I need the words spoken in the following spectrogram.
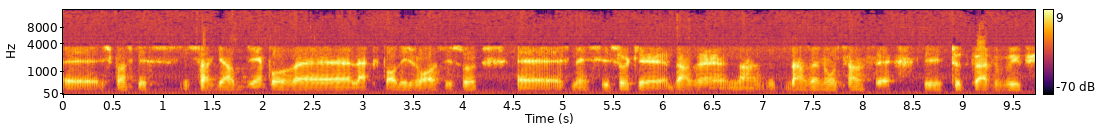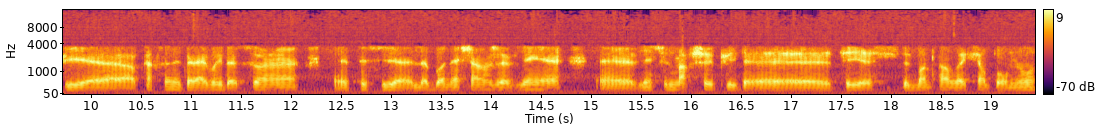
euh, je pense que ça regarde bien pour euh, la plupart des joueurs, c'est sûr. Euh, mais c'est sûr que dans un dans, dans un autre sens, euh, tout peut arriver, puis euh, personne n'est à l'abri de ça. hein. Euh, si le, bon échange vient vient sur le marché, puis de, c'est une bonne transaction pour nous.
